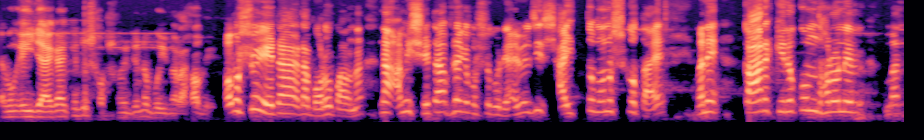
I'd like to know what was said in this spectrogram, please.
এবং এই জায়গায় কিন্তু সবসময়ের জন্য বইমেলা হবে। অবশ্যই এটা একটা বড় পাওনা। না আমি সেটা আপনাকে প্রশ্ন করি। আমি বলছি সাহিত্য মনস্কতায় মানে কার কীরকম ধরনের মানে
